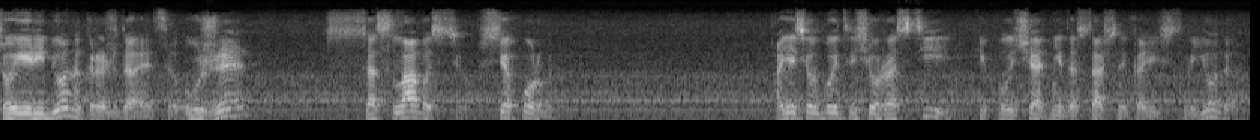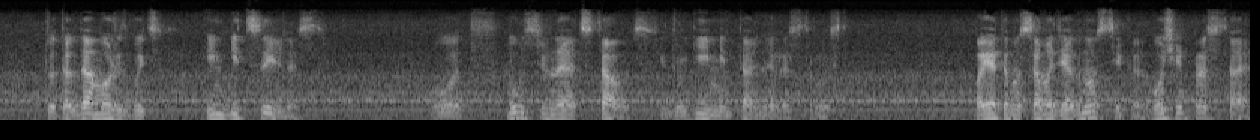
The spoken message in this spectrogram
то и ребенок рождается уже со слабостью всех органов. А если он будет еще расти и получать недостаточное количество йода, то тогда может быть имбецильность, вот, умственная отсталость и другие ментальные расстройства. Поэтому самодиагностика очень простая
